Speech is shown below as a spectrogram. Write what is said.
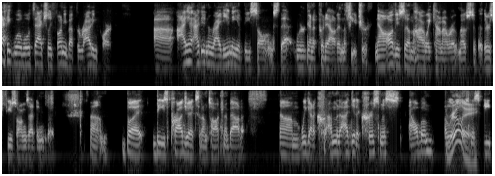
well what's actually funny about the writing part. Uh, I I didn't write any of these songs that we're going to put out in the future. Now, obviously, on the Highway Kind, I wrote most of it. There's a few songs I didn't get, um, but these projects that I'm talking about, um, we got a. I'm gonna. I did a Christmas album. a Really? Christmas EP,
